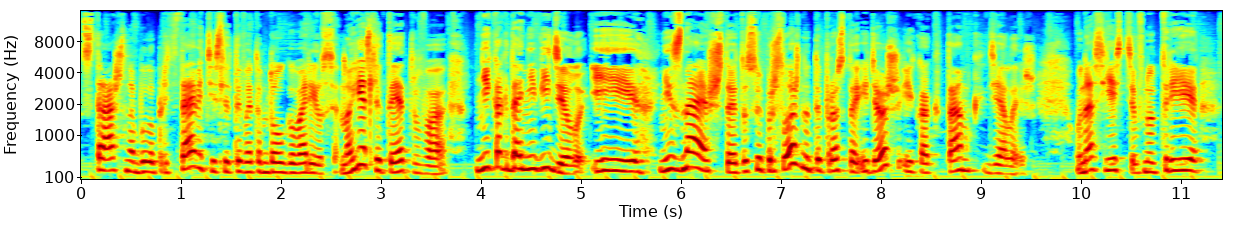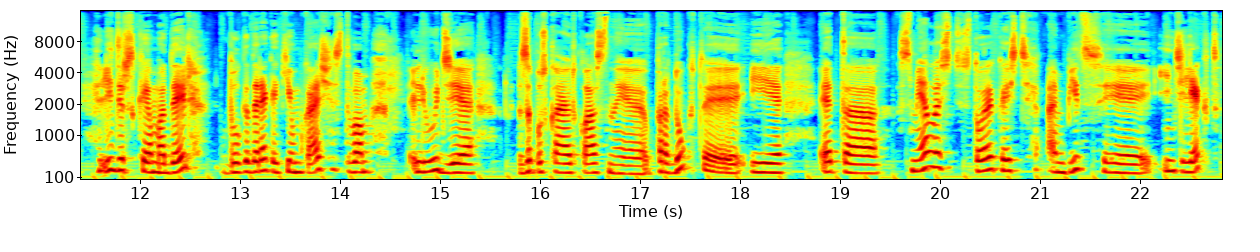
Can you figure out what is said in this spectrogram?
страшно было представить, если ты в этом долго варился. Но если ты этого никогда не видел и не знаешь, что это суперсложно, ты просто идешь и как танк делаешь. У нас есть внутри лидерская модель, благодаря каким качествам люди запускают классные продукты, и это смелость, стойкость, амбиции, интеллект.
